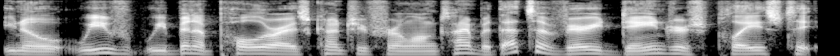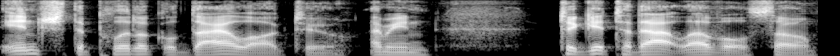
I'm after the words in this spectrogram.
you know we've we've been a polarized country for a long time but that's a very dangerous place to inch the political dialogue to i mean to get to that level. So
